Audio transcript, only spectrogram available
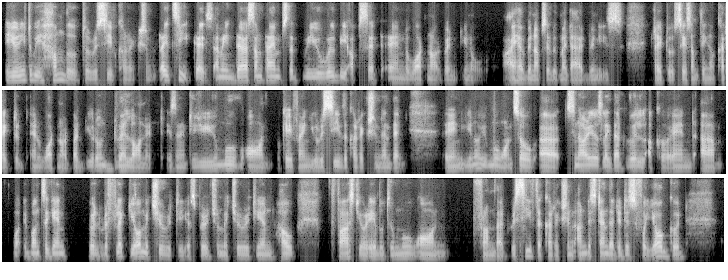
You need to be humble to receive correction, right? See, guys. I mean, there are some times that you will be upset and whatnot when you know I have been upset with my dad when he's tried to say something or corrected and whatnot, but you don't dwell on it, isn't it? You, move on. Okay, fine. You receive the correction and then, and you know, you move on. So uh, scenarios like that will occur, and um, once again, will reflect your maturity, your spiritual maturity, and how fast you're able to move on from that. Receive the correction, understand that it is for your good,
